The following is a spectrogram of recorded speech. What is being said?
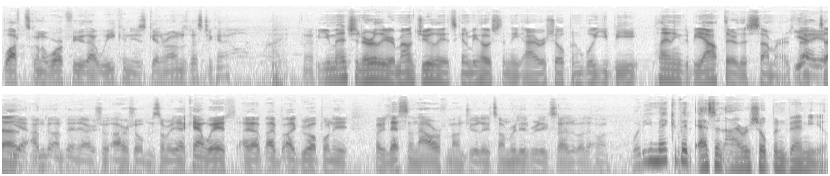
what's going to work for you that week, and you just get around as best you can. Right. Yeah. You mentioned earlier Mount Juliet's going to be hosting the Irish Open. Will you be planning to be out there this summer? Is yeah, that, yeah, uh, yeah. I'm, I'm, playing the Irish, Irish Open this summer. Yeah, I can't wait. I, I, I, grew up only probably less than an hour from Mount Juliet, so I'm really really excited about that one. What do you make of it as an Irish Open venue?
